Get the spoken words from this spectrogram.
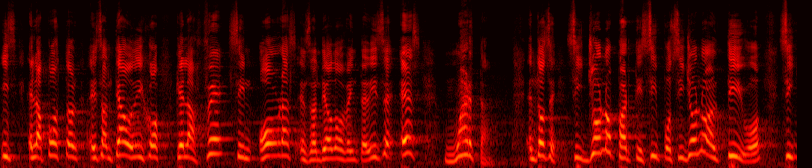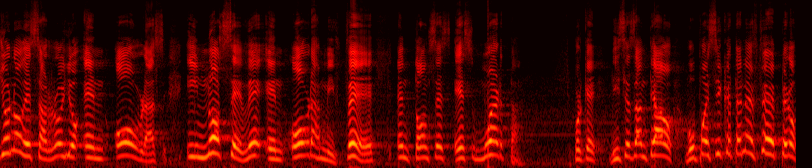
Y el apóstol en Santiago dijo que la fe sin obras, en Santiago 2.20 dice, es muerta. Entonces, si yo no participo, si yo no activo, si yo no desarrollo en obras y no se ve en obras mi fe, entonces es muerta. Porque dice Santiago, vos puedes decir que tenés fe, pero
